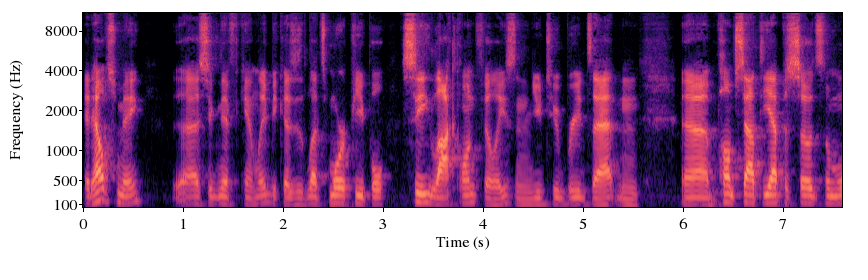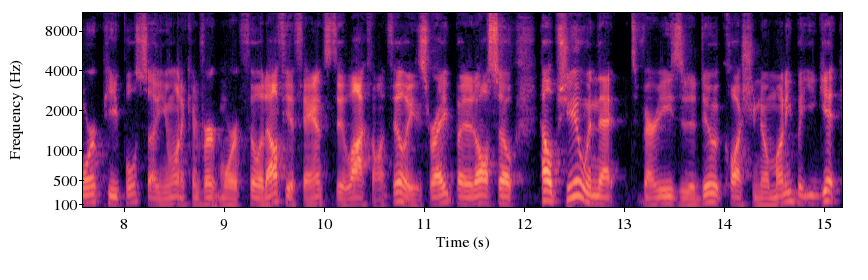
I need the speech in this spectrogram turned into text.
It helps me uh, significantly because it lets more people see Locked On Phillies, and YouTube reads that and uh, pumps out the episodes to more people. So you want to convert more Philadelphia fans to Locked On Phillies, right? But it also helps you in that it's very easy to do. It costs you no money, but you get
